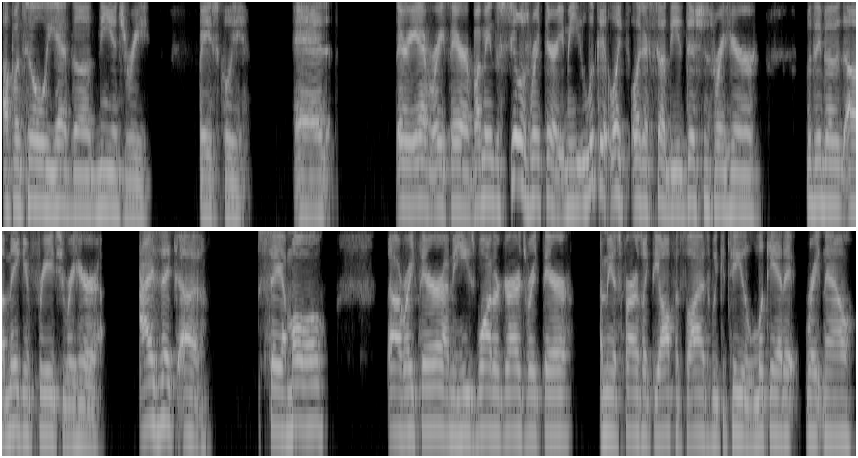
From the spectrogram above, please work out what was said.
up until he had the knee injury, basically. And there you have it right there. But I mean, the Steelers right there. I mean, you look at like like I said, the additions right here, what they've been uh, making free agency right here. Isaac uh, Seumalo, uh, right there. I mean, he's one of their guards right there. I mean, as far as like the offense lines, we continue to look at it right now.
